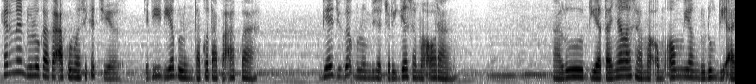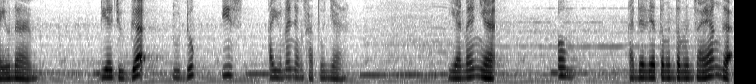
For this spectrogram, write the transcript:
Karena dulu kakak aku masih kecil, jadi dia belum takut apa-apa. Dia juga belum bisa curiga sama orang. Lalu dia tanyalah sama om-om yang duduk di ayunan. Dia juga duduk di ayunan yang satunya. Dia nanya, Om, ada lihat teman-teman saya nggak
